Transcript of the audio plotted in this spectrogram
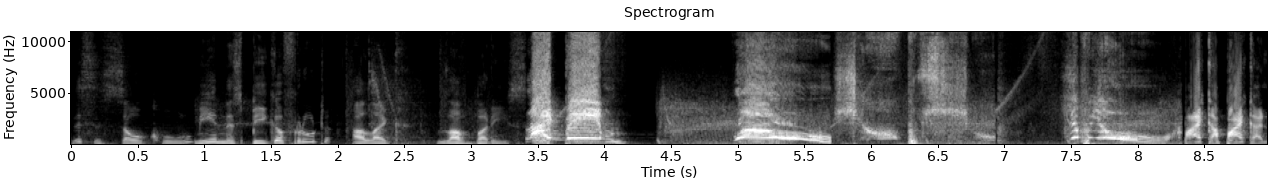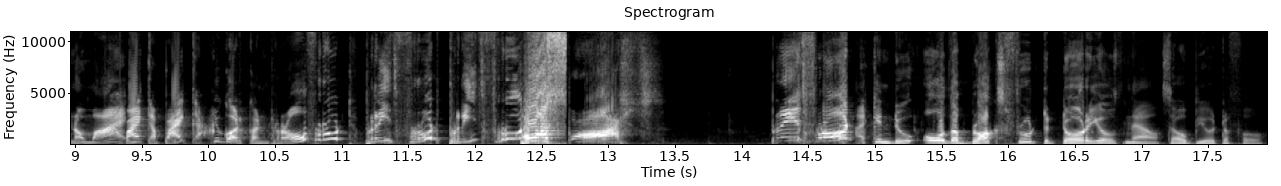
This is so cool. Me and this Pika fruit are like love buddies. Light beam! Whoa! Pika, Pika, no mine. Pika, Pika. You got control fruit? Breathe fruit, breathe fruit. Boss, boss. Breathe fruit. I can do all the Blox Fruit tutorials now. So beautiful.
